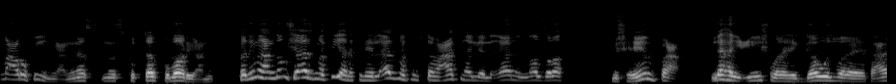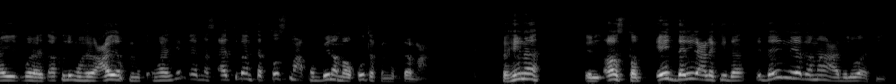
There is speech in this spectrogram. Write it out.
معروفين يعني ناس ناس كتاب كبار يعني. فدي ما عندهمش أزمة فيها لكن الأزمة في مجتمعاتنا إلى الآن النظرة مش هينفع لا هيعيش ولا هيتجوز ولا هيتعايش ولا هيتأقلم وهيعير في المجتمع وهتبقى مسألة تبقى أنت بتصنع قنبلة موقوتة في المجتمع. فهنا الاصل طب إيه الدليل على كده؟ الدليل إن يا جماعة دلوقتي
